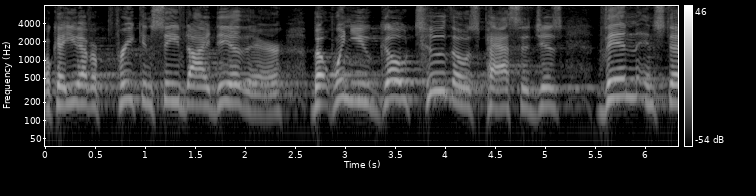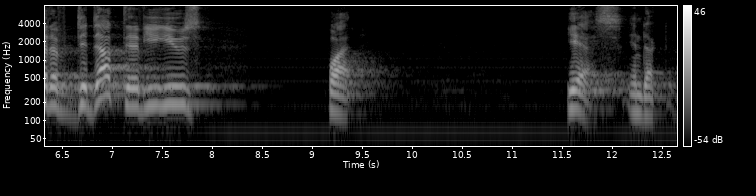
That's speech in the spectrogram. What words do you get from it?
Okay, you have a preconceived idea there, but when you go to those passages, then instead of deductive, you use what? Yes, inductive.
